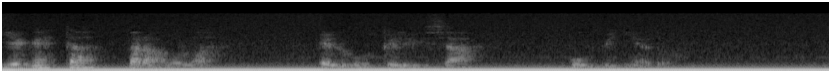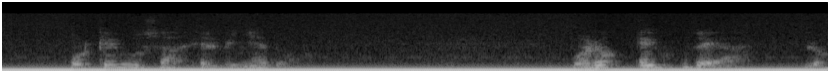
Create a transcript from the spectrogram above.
Y en esta parábola él utiliza un viñedo. ¿Por qué usa el viñedo? Bueno, en Judea los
